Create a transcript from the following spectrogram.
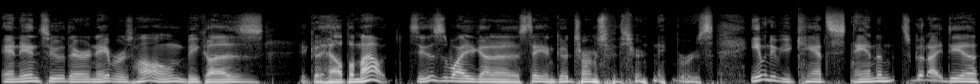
and into their neighbor's home because it could help them out. See, this is why you got to stay in good terms with your neighbors. Even if you can't stand them, it's a good idea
